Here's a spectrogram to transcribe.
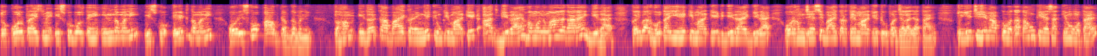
तो कॉल प्राइस में इसको बोलते हैं इन द मनी इसको एट द मनी और इसको आउट ऑफ़ द मनी तो हम इधर का बाय करेंगे क्योंकि मार्केट आज गिरा है। हम अनुमान लगा रहे हैं गिरा है। कई बार होता ही है कि मार्केट गिरा है गिरा है और हम जैसे बाय करते हैं, मार्केट ऊपर चला जाता है। तो ये चीज़ें मैं आपको बताता हूँ कि ऐसा क्यों होता है।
